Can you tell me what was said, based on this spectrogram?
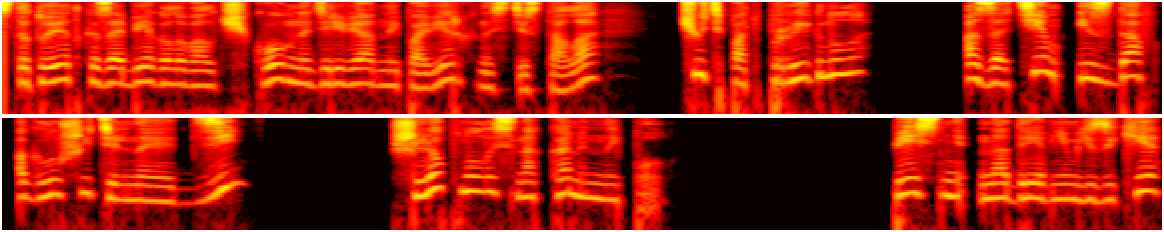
Статуэтка забегала волчком на деревянной поверхности стола, чуть подпрыгнула, а затем, издав оглушительное «дзинь», шлепнулась на каменный пол. Песнь на древнем языке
